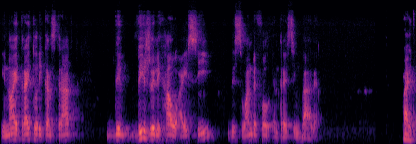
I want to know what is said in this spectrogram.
You know, I try to reconstruct the visually how I see this wonderful, interesting ballet. Right.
